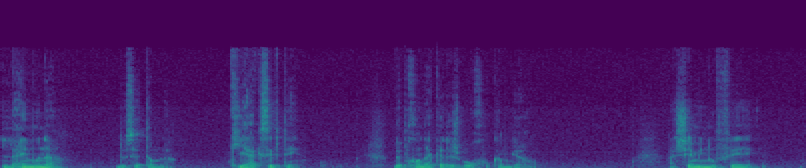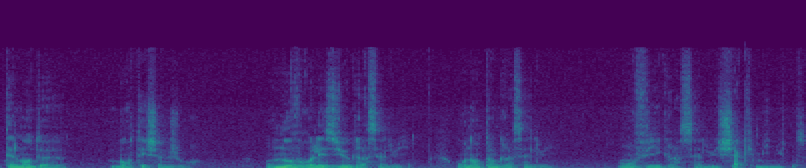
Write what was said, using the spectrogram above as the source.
La de cet homme-là, qui a accepté de prendre Akadosh Baruch comme garant. Hachem, il nous fait tellement de bonté chaque jour. On ouvre les yeux grâce à lui. On entend grâce à lui. On vit grâce à lui chaque minute.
